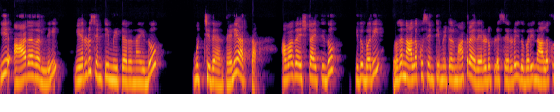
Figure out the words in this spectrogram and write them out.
ಈ ಆರರಲ್ಲಿ ಎರಡು ಸೆಂಟಿಮೀಟರ್ ಅನ್ನ ಇದು ಮುಚ್ಚಿದೆ ಅಂತ ಹೇಳಿ ಅರ್ಥ. ಅವಾಗ ಎಷ್ಟಾಯ್ತು ಇದು? ಇದು ಬರೀ ಇವಾಗ ನಾಲ್ಕು ಸೆಂಟಿಮೀಟರ್ ಮಾತ್ರ ಇದೆ. ಎರಡು ಪ್ಲಸ್ ಎರಡು, ಇದು ಬರೀ ನಾಲ್ಕು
